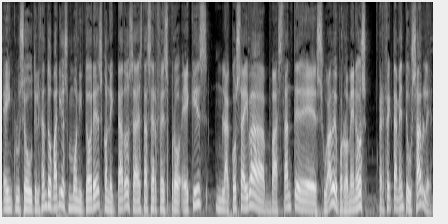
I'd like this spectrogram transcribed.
e incluso utilizando varios monitores conectados a esta Surface Pro X, la cosa iba bastante suave o por lo menos perfectamente usable.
